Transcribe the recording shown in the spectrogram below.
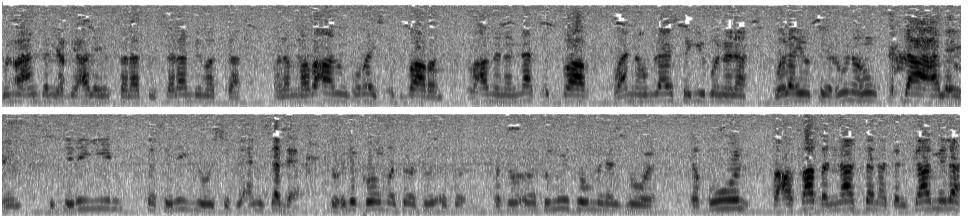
كنا عند النبي عليه الصلاة والسلام بمكة ولما رأى من قريش إدبارا رأى من الناس إدبار وأنهم لا يستجيبون له ولا يطيعونه دعا عليهم. بسري كسري يوسف يعني سبع. تهلكهم وتميتهم من الجوع. يقول فأصاب الناس سنة كاملة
